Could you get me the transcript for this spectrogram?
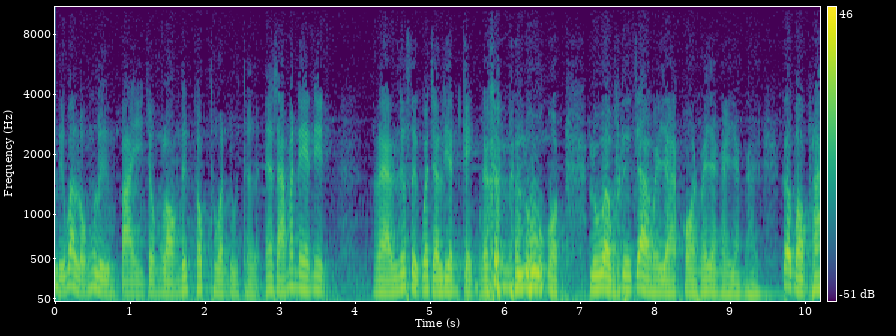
หรือว่าหลงลืมไปจงลองนึกทบทวนดูเถิดนะสามเณรนี่นะรู้สึกว่าจะเรียนเก่งแล้วก็รู้หมด รู้ว่าพุทธเจ้าพยากรไว้ยังไงยังไง ก็บอกพระ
